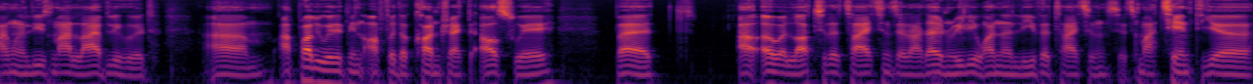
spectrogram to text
I'm going to lose my livelihood. Um, I probably would have been offered a contract elsewhere, but I owe a lot to the Titans, and I don't really want to leave the Titans. It's my tenth year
